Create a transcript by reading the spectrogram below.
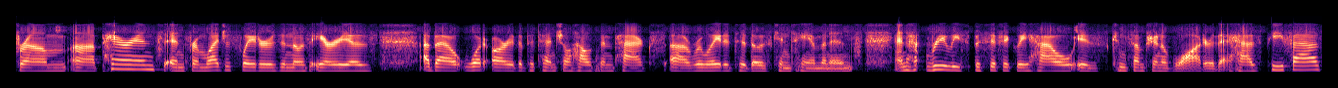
from uh, parents and from legislators in those areas about what are the potential health impacts uh, related to those contaminants, and really specifically how is consumption of water that has PFAS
